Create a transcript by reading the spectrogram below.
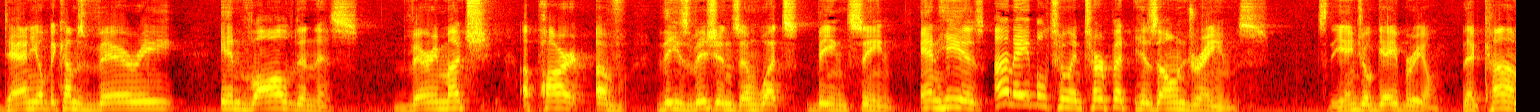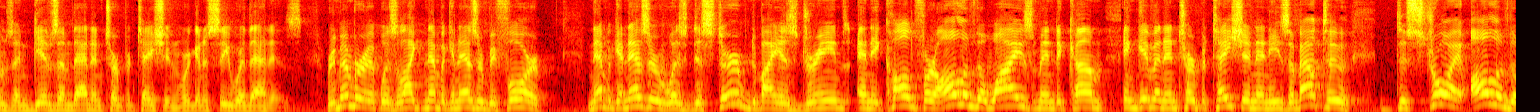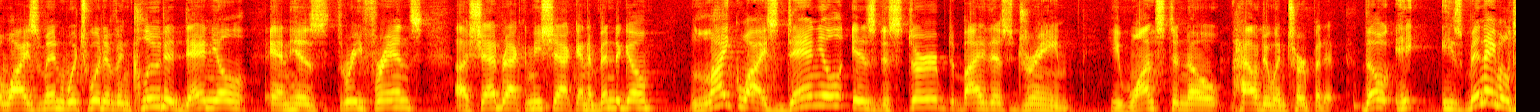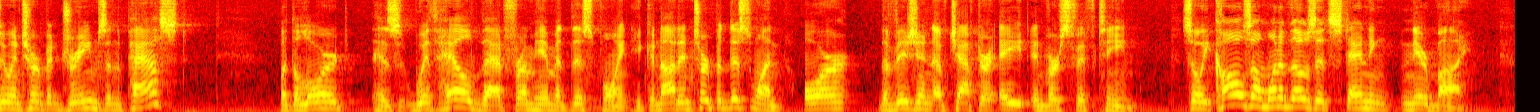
Daniel becomes very involved in this, very much a part of these visions and what's being seen. And he is unable to interpret his own dreams. It's the angel Gabriel that comes and gives him that interpretation. We're going to see where that is. Remember, it was like Nebuchadnezzar before. Nebuchadnezzar was disturbed by his dreams and he called for all of the wise men to come and give an interpretation. And he's about to destroy all of the wise men, which would have included Daniel and his three friends, uh, Shadrach, Meshach, and Abednego. Likewise, Daniel is disturbed by this dream. He wants to know how to interpret it. Though he, he's been able to interpret dreams in the past, but the Lord has withheld that from him at this point. He could not interpret this one or the vision of chapter 8 in verse 15. So he calls on one of those that's standing nearby.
